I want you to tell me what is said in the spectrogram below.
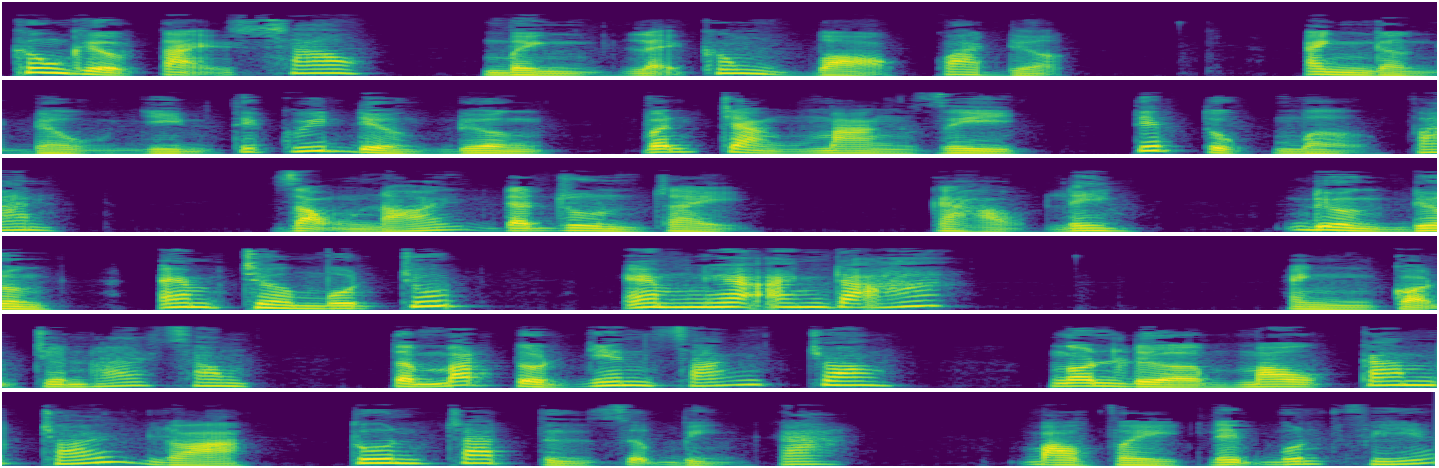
không hiểu tại sao mình lại không bỏ qua được. Anh ngẩng đầu nhìn thấy quý đường đường, vẫn chẳng màng gì, tiếp tục mở van. Giọng nói đã run rẩy, cào lên. Đường đường, em chờ một chút, em nghe anh đã. Anh còn chưa nói xong, tầm mắt đột nhiên sáng choang, ngọn lửa màu cam chói lòa tuôn ra từ giữa bình ga, bao vây lên bốn phía.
